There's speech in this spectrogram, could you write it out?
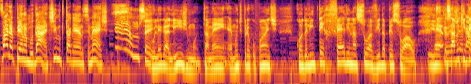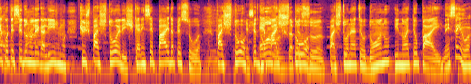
Vale a pena mudar? Time que tá ganhando se mexe? É, eu não sei. O legalismo também é muito preocupante quando ele interfere na sua vida pessoal. Isso É, que sabe o que tem acontecido no legalismo? Que os pastores querem ser pai da pessoa. Pastor Quer ser é dono da pastor. pessoa. Pastor não é teu dono e não é teu pai. Nem senhor.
